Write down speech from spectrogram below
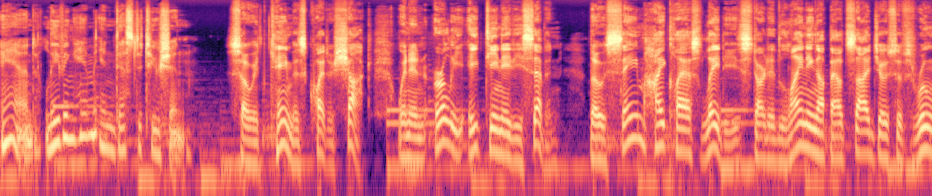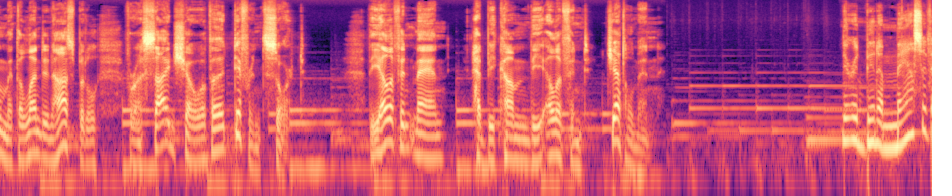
and leaving him in destitution. So it came as quite a shock when in early 1887, those same high class ladies started lining up outside Joseph's room at the London hospital for a sideshow of a different sort the Elephant Man had become the Elephant Gentleman. There had been a massive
